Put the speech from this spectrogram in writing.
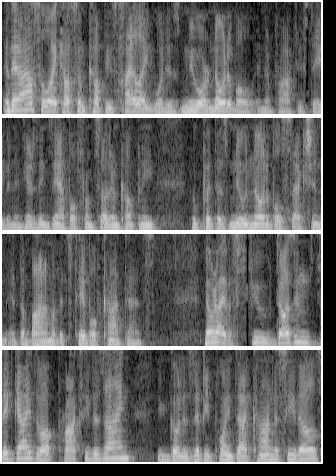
And then I also like how some companies highlight what is new or notable in their proxy statement. And here's an example from Southern Company who put this new notable section at the bottom of its table of contents. Note I have a few dozen vid guides about proxy design. You can go to zippypoint.com to see those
